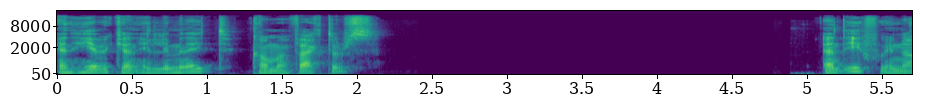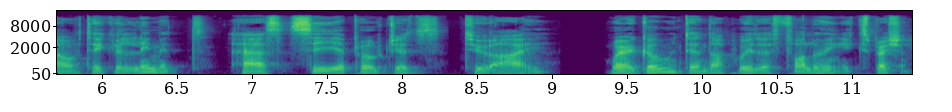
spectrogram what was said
And here we can eliminate common factors. And if we now take a limit as c approaches 2i, we're going to end up with the following expression.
